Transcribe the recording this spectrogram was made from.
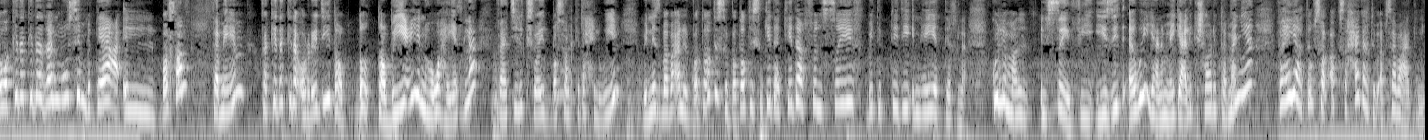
هو كده كده ده الموسم بتاع البصل تمام؟ فكده كده اوريدي طبيعي إن هو هيغلى. فهاتي لك شوية بصل كده حلوين. بالنسبة بقى للبطاطس البطاطس كده كده في الصيف بتبتدي إن هي تغلى. كل ما الصيف يزيد قوي يعني لما يجي عليكي شهر 8 فهي هتوصل أقصى حاجة هتبقى ب 7 جنيه.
